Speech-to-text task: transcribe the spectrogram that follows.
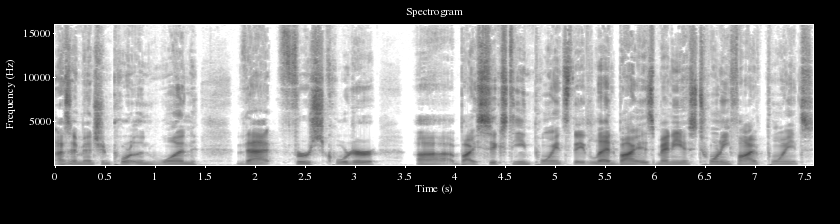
As I mentioned, Portland won that first quarter uh, by 16 points. They led by as many as 25 points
